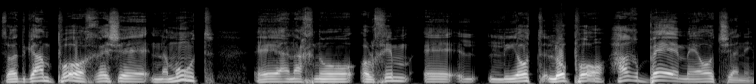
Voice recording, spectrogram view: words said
זאת אומרת, גם פה, אחרי שנמות, אה, אנחנו הולכים אה, להיות לא פה הרבה מאות שנים.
